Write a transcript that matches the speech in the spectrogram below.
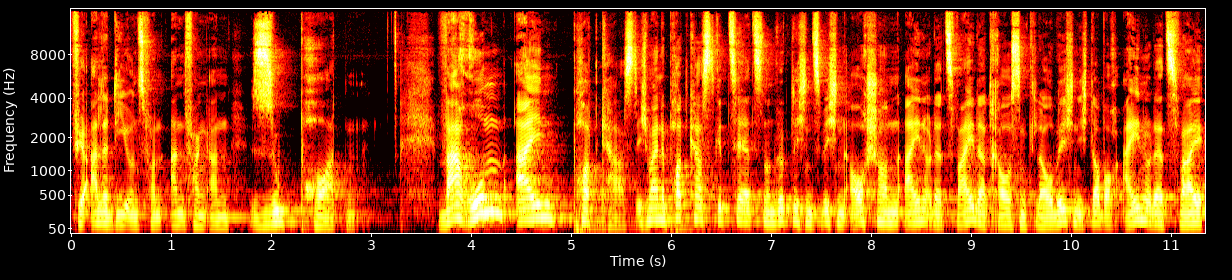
für alle, die uns von Anfang an supporten. Warum ein Podcast? Ich meine, Podcast gibt's ja jetzt nun wirklich inzwischen auch schon ein oder zwei da draußen, glaube ich. Und ich glaube auch ein oder zwei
